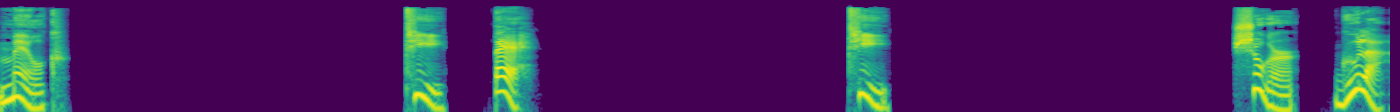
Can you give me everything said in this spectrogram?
Milk. Tea. Teh. Tea. Sugar. Gula.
